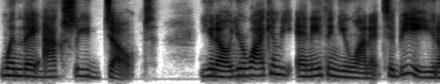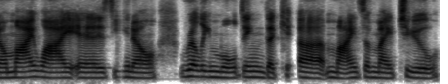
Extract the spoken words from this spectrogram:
when they mm. actually don't. You know, your mm-hmm. why can be anything you want it to be. You know, my why is, you know, really molding the uh, minds of my two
